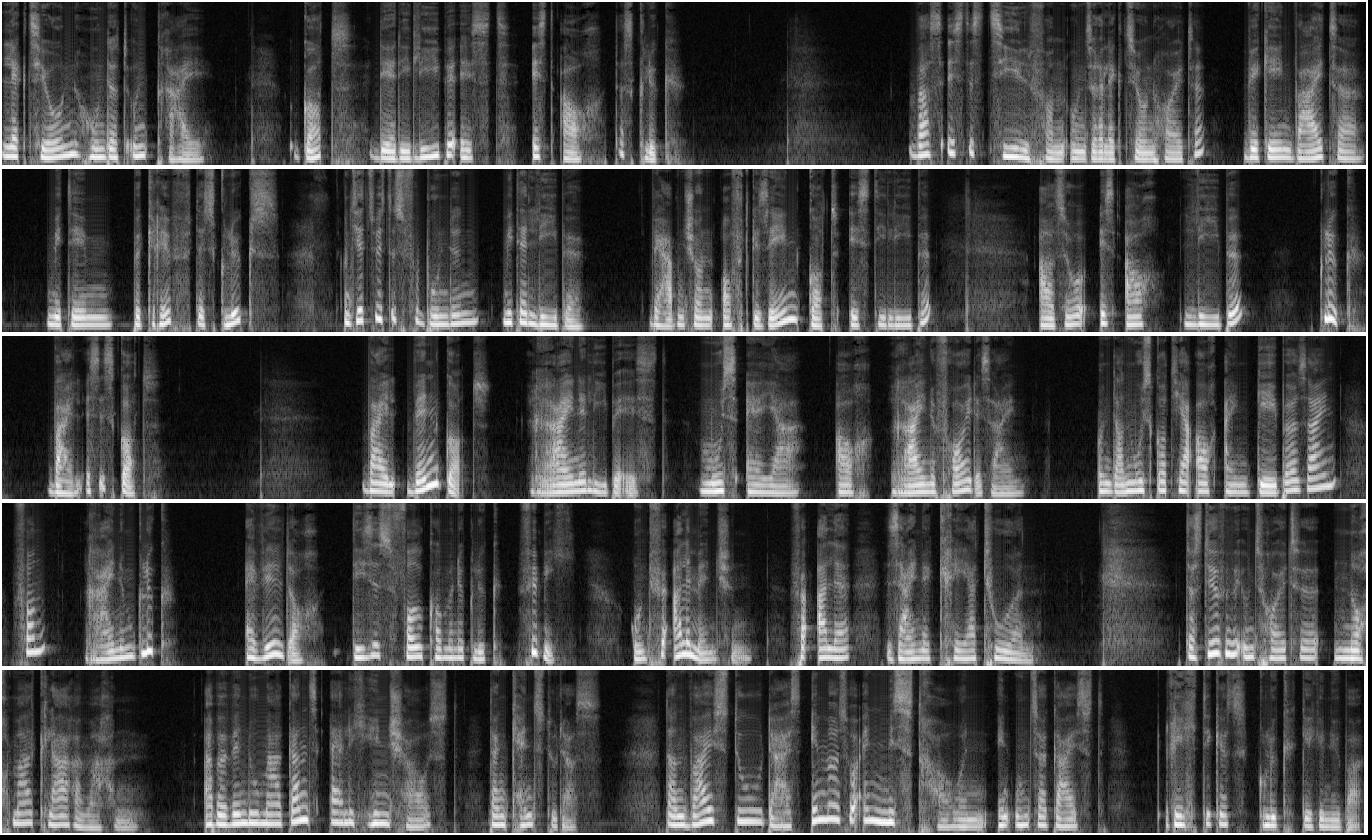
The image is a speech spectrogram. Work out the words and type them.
Lektion 103 Gott, der die Liebe ist, ist auch das Glück. Was ist das Ziel von unserer Lektion heute? Wir gehen weiter mit dem Begriff des Glücks und jetzt wird es verbunden mit der Liebe. Wir haben schon oft gesehen, Gott ist die Liebe, also ist auch Liebe Glück, weil es ist Gott. Weil wenn Gott reine Liebe ist, muss er ja auch reine Freude sein. Und dann muss Gott ja auch ein Geber sein von reinem Glück. Er will doch dieses vollkommene Glück für mich und für alle Menschen, für alle seine Kreaturen. Das dürfen wir uns heute nochmal klarer machen. Aber wenn du mal ganz ehrlich hinschaust, dann kennst du das dann weißt du, da ist immer so ein Misstrauen in unser Geist richtiges Glück gegenüber.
